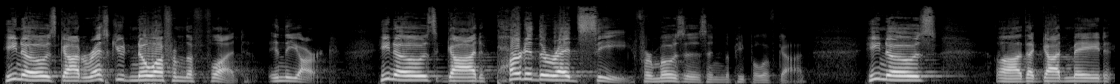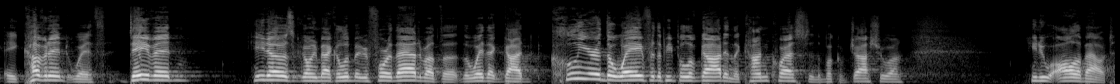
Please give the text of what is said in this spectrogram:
He knows God rescued Noah from the flood in the ark. He knows God parted the Red Sea for Moses and the people of God. He knows uh, that God made a covenant with David. He knows, going back a little bit before that, about the, the way that God cleared the way for the people of God in the conquest in the book of Joshua. He knew all about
